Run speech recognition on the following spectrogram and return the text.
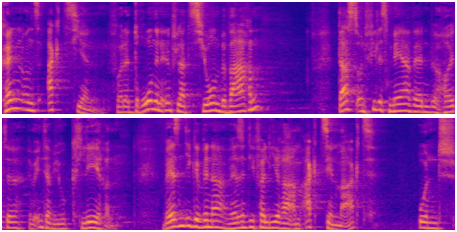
Können uns Aktien vor der drohenden Inflation bewahren? Das und vieles mehr werden wir heute im Interview klären. Wer sind die Gewinner, wer sind die Verlierer am Aktienmarkt und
